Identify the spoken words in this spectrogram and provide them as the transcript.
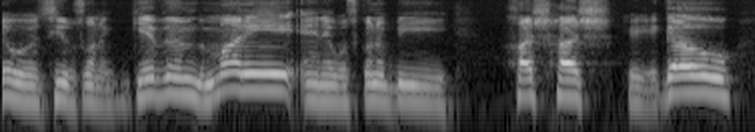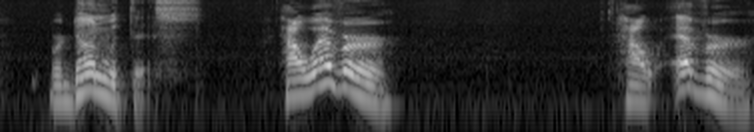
It was he was going to give them the money and it was going to be hush hush, here you go. We're done with this. However, however,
